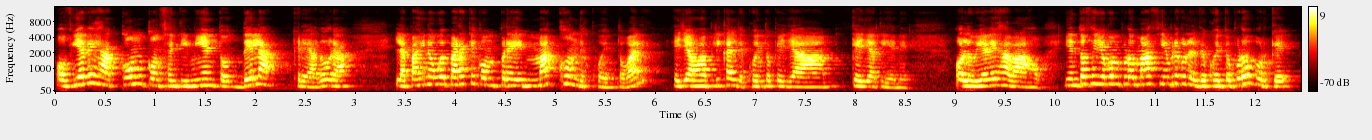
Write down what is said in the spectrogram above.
Os voy a dejar con consentimiento de la creadora la página web para que compréis Mac con descuento, ¿vale? Ella os aplica el descuento que ella, que ella tiene. Os lo voy a dejar abajo. Y entonces yo compro más siempre con el descuento Pro porque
